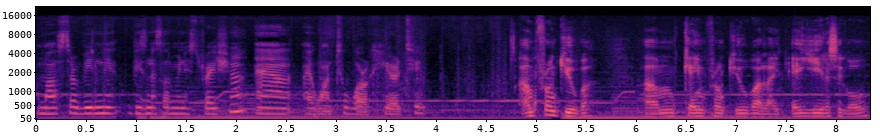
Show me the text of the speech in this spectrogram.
Master Business Administration, and I want to work here too. I'm from Cuba. I came from Cuba like eight years ago.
